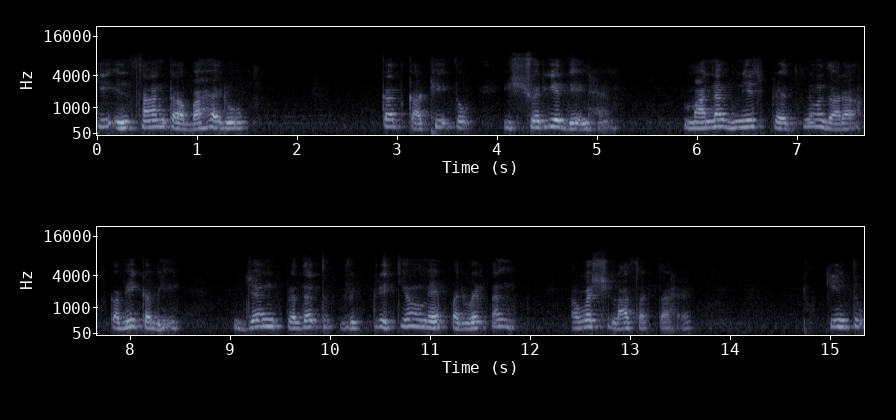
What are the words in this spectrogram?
कि इंसान का बाह्य रूप कद काठी तो ईश्वरीय देन है। मानव निष्प्रयत्नों द्वारा कभी कभी जन प्रदत्त विकृतियों में परिवर्तन अवश्य ला सकता है। किंतु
